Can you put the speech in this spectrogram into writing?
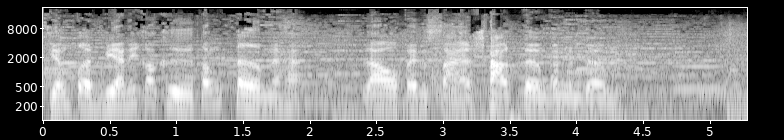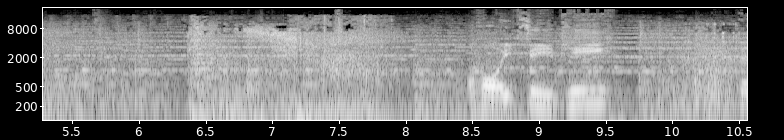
เสียงเปิดเบียร์นี่ก็คือต้องเติมนะฮะ เราเป็นสายชาวเติมกันเหมือนเดิม โอ้โห อีก4ที จะ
